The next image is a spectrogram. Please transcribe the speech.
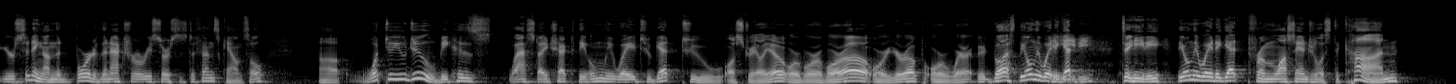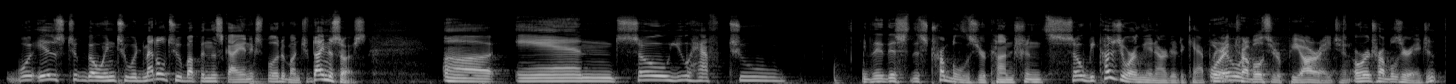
you're sitting on the board of the Natural Resources Defense Council. Uh, what do you do? Because last I checked, the only way to get to Australia or Bora Bora or Europe or where, last, the only way to Tahiti. get Tahiti, the only way to get from Los Angeles to Cannes w- is to go into a metal tube up in the sky and explode a bunch of dinosaurs. Uh, and so you have to. Th- This this troubles your conscience. So because you are Leonardo DiCaprio, or it troubles your PR agent. or it troubles your agent,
